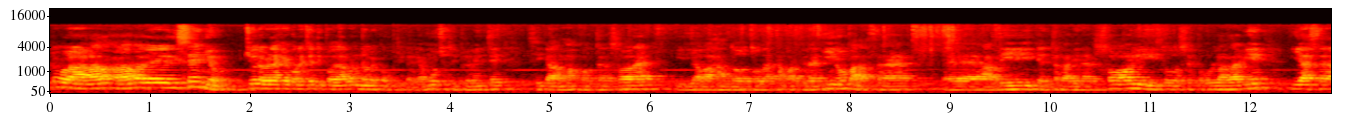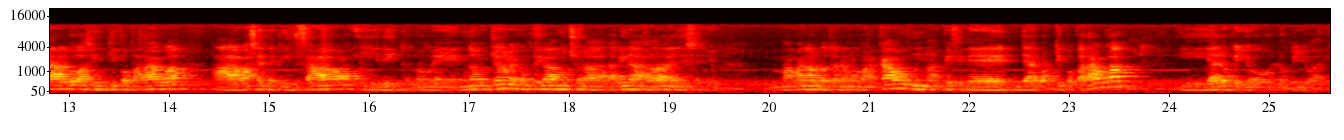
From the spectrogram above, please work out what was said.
luego, a la, hora de diseño, yo la verdad es que con este tipo de árbol no me complicaría mucho, simplemente si quedamos más con tensores iría bajando toda esta parte de aquí, ¿no? Para hacer eh, abrir y que entrara bien el sol y todo se poblara bien y hacer algo así tipo paraguas a base de pinzado y listo. No me, yo no me complicaba mucho la, vida a la hora del diseño. Más o menos lo tenemos marcado, una especie de, de árbol tipo paraguas y es lo que yo, lo que yo haría.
